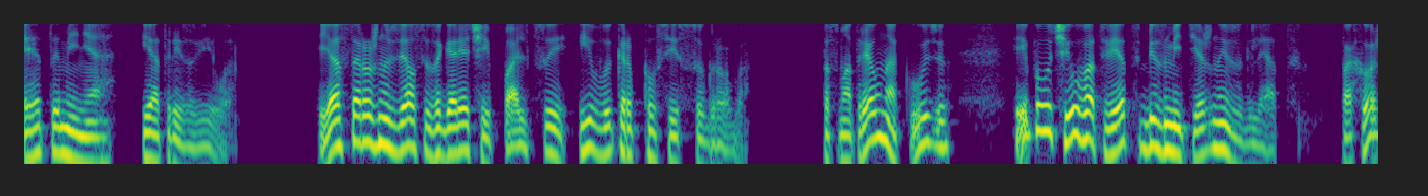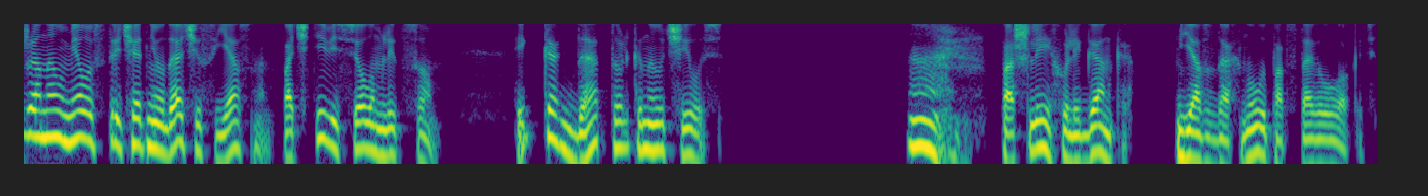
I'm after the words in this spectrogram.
Это меня и отрезвило. Я осторожно взялся за горячие пальцы и выкарабкался из сугроба. Посмотрел на Кузю и получил в ответ безмятежный взгляд. Похоже, она умела встречать неудачи с ясным, почти веселым лицом. И когда только научилась. «Ах, пошли, хулиганка». Я вздохнул и подставил локоть.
